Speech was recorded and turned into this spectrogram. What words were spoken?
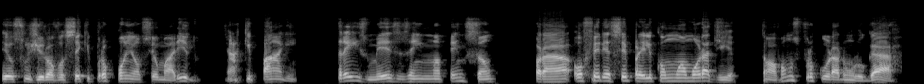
eu sugiro a você que proponha ao seu marido a que paguem três meses em uma pensão para oferecer para ele como uma moradia. Então, ó, vamos procurar um lugar,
